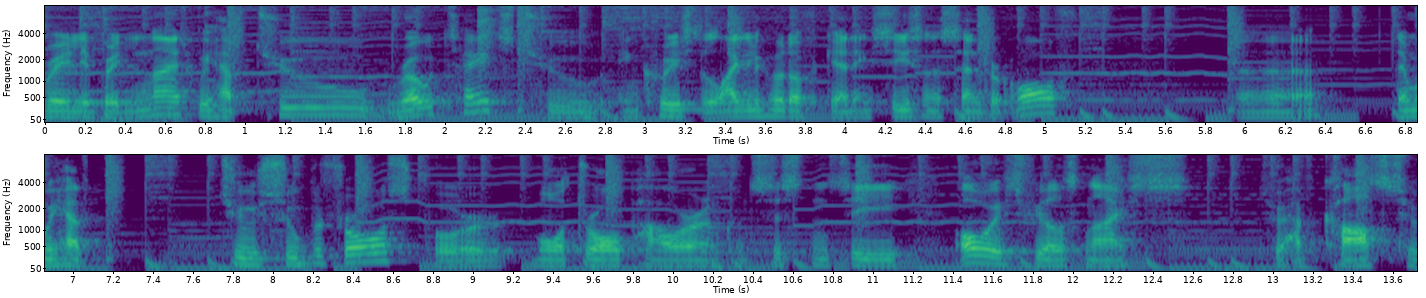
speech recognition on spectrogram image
really, really nice. We have two rotates to increase the likelihood of getting Season Ascender off. Uh, then we have two super draws for more draw power and consistency. Always feels nice to have cards to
